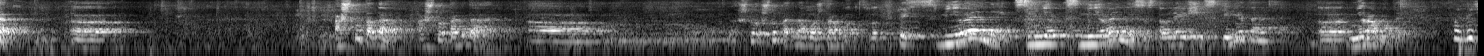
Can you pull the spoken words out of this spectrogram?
Итак, э, а что тогда? А что тогда? э, Что, что тогда может работать? Вот, то есть с минеральной, с, мини- с минеральной составляющей скелета э, не работает. Может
